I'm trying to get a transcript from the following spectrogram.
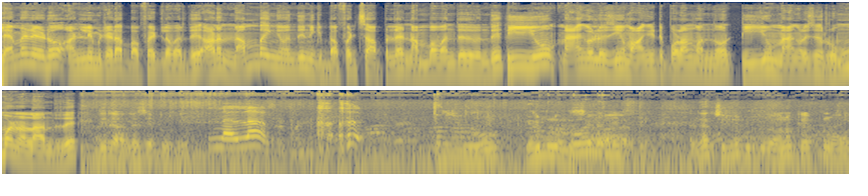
லெமனேடும் அன்லிமிட்டடாக பஃபெட்டில் வருது. ஆனால் நம்ம இங்கே வந்து இன்னைக்கு பஃபெட் சாப்பிடல. நம்ம வந்தது வந்து டீயும் மேங்கோலோஸையும் வாங்கிட்டு போகலான்னு வந்தோம். டீயும் மேங்கோலோஸும் ரொம்ப நல்லா இருந்தது. இருமல் வந்துச்சா அதான் சில்லு கொடுக்குறவனா கேட்கணும்.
